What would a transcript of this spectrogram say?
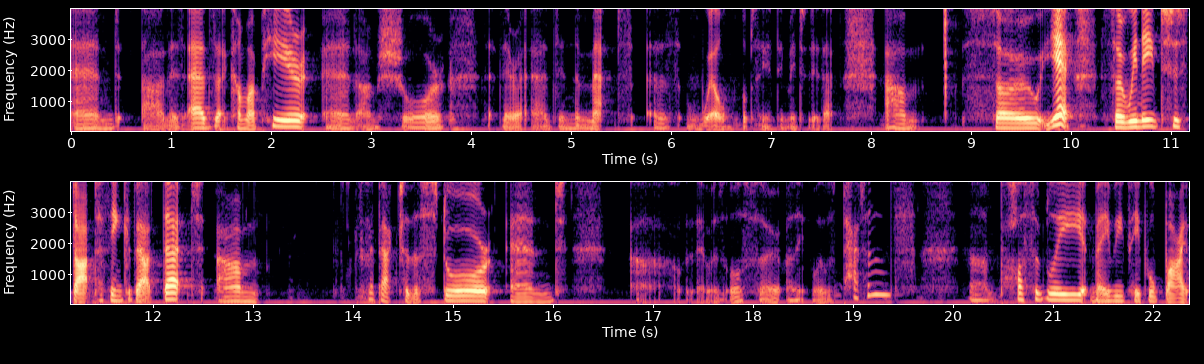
and uh, there's ads that come up here, and I'm sure that there are ads in the maps as well. Oopsie, I didn't mean to do that. Um, so yeah, so we need to start to think about that. Um, Let's go back to the store and uh, there was also, I think well, there was patterns. Uh, possibly, maybe people buy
